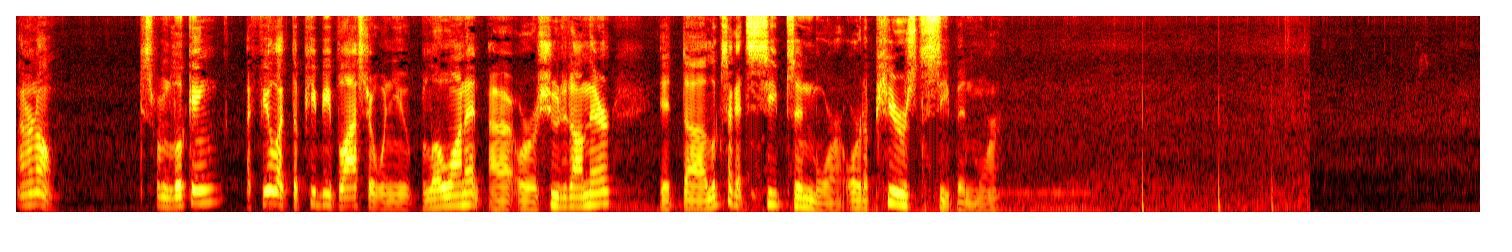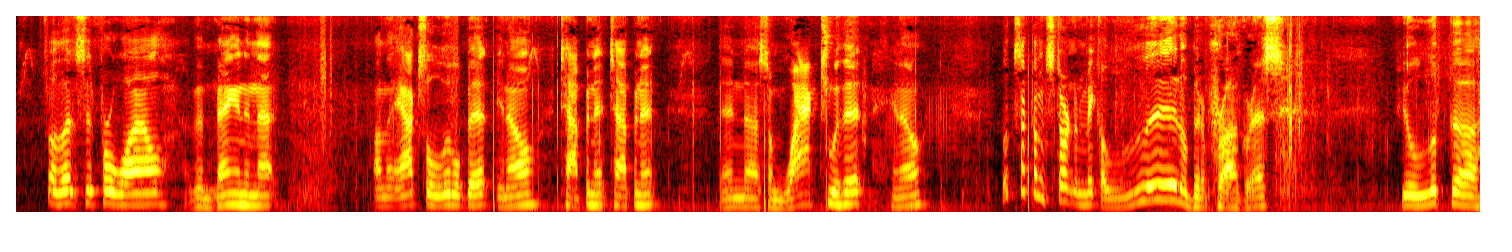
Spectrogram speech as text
I don't know. Just from looking, I feel like the PB Blaster, when you blow on it uh, or shoot it on there, it uh, looks like it seeps in more, or it appears to seep in more. So I let it sit for a while. I've been banging in that on the axle a little bit, you know, tapping it, tapping it. Then uh, some wax with it, you know. Looks like I'm starting to make a little bit of progress. If you'll look uh,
